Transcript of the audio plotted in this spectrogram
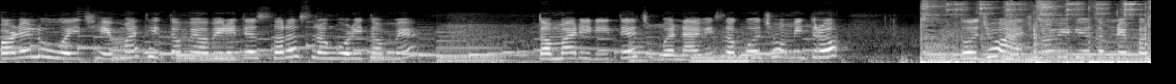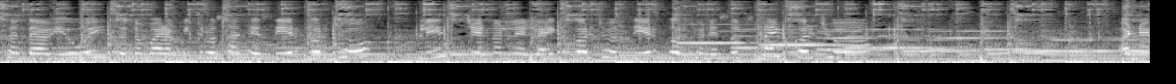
પડેલું હોય છે, એમાંથી તમે આવી રીતે સરસ રંગોળી તમે તમારી રીતે જ બનાવી શકો છો, મિત્રો. તો જો આજનો વીડિયો તમને પસંદ આવ્યો હોય, તો તમારા મિત્રો સાથે શેર કરજો. પ્લીઝ ચેનલને લાઇક કરજો શેર કરજો અને સબસ્ક્રાઈબ કરજો. અને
